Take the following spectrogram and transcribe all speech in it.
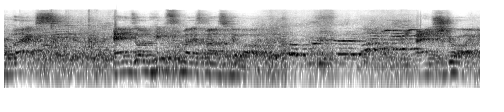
Relax. Hands on hips most muscular. And strike.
